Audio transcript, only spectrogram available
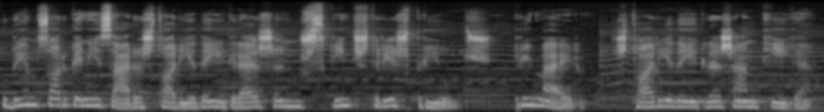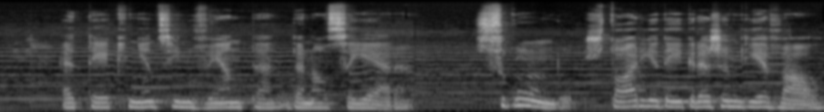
Podemos organizar a história da Igreja nos seguintes três períodos. Primeiro, história da Igreja Antiga, até 590 da nossa era. Segundo, história da Igreja Medieval,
